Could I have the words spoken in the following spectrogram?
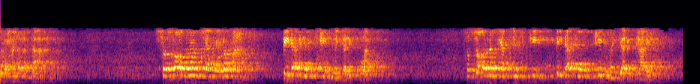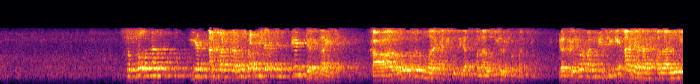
Subhanahu Wa Taala. Seseorang yang lemah tidak mungkin menjadi kuat. Seseorang yang miskin tidak mungkin menjadi kaya. Seseorang yang akhlaknya rusak tidak mungkin jadi kaya. Kalau semuanya itu tidak melalui reformasi. Dan reformasi di sini adalah melalui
